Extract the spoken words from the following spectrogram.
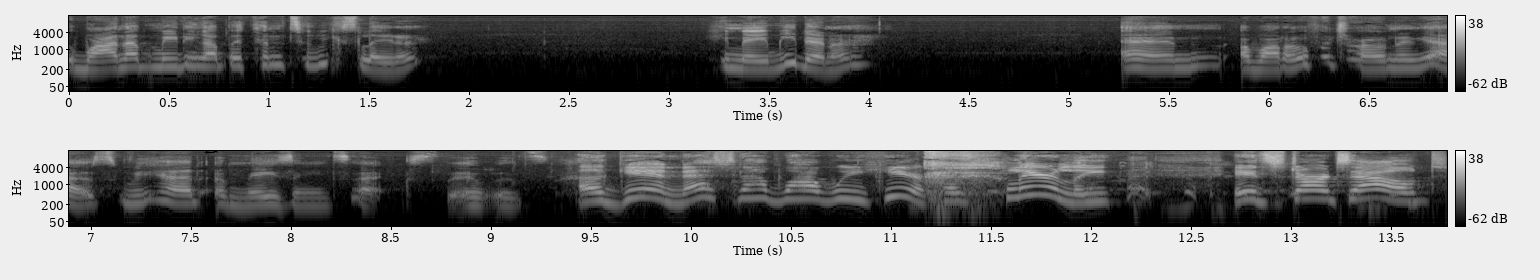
wound up meeting up with him two weeks later. He made me dinner and a bottle of Patron, and yes, we had amazing sex. It was Again, that's not why we're here, because clearly it starts out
